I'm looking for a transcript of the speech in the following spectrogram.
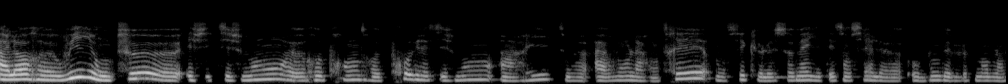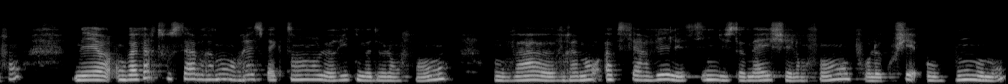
Alors euh, oui, on peut euh, effectivement euh, reprendre progressivement un rythme avant la rentrée. On sait que le sommeil est essentiel au bon développement de l'enfant, mais on va faire tout ça vraiment en respectant le rythme de l'enfant. On va vraiment observer les signes du sommeil chez l'enfant pour le coucher au bon moment.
